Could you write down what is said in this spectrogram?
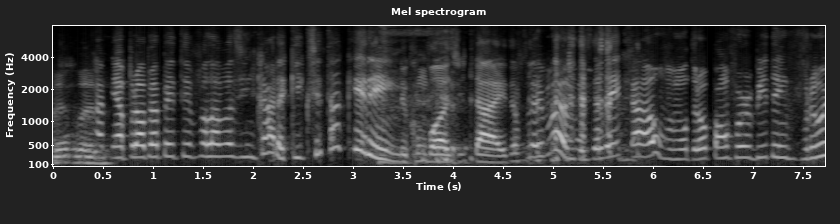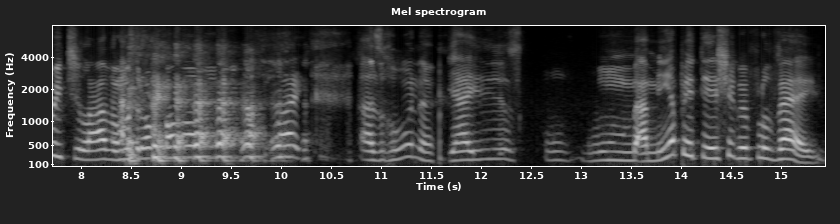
própria, né, a minha própria PT falava assim, cara, o que, que você tá querendo com boss de Tais? Eu falei, mano, mas é legal, vamos dropar um Forbidden Fruit lá, vamos dropar um. As runas. E aí os- o- a minha PT chegou e falou, velho,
